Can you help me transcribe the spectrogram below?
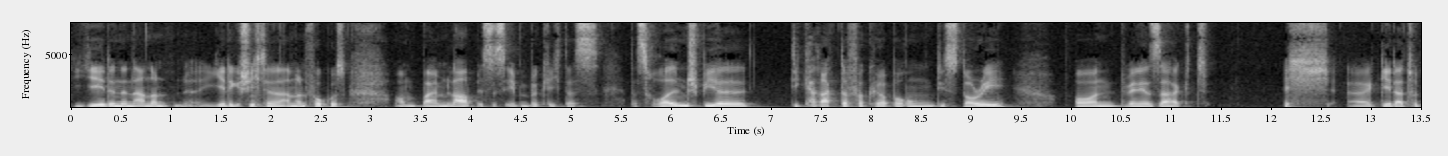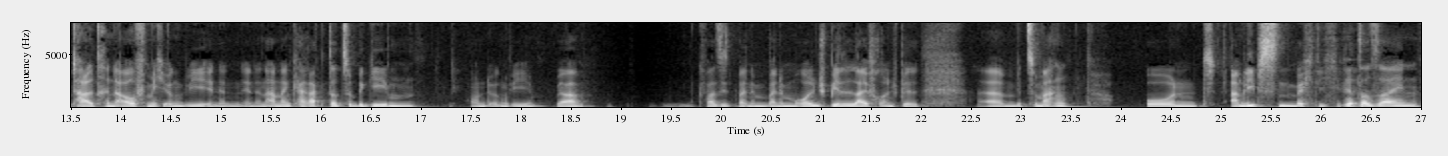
jede einen anderen, jede Geschichte einen anderen Fokus. Und beim LARP ist es eben wirklich das, das Rollenspiel, die Charakterverkörperung, die Story. Und wenn ihr sagt, ich äh, gehe da total drin auf, mich irgendwie in einen, in einen anderen Charakter zu begeben und irgendwie, ja, quasi bei einem, bei einem Rollenspiel, Live-Rollenspiel äh, mitzumachen. Und am liebsten möchte ich Ritter sein,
